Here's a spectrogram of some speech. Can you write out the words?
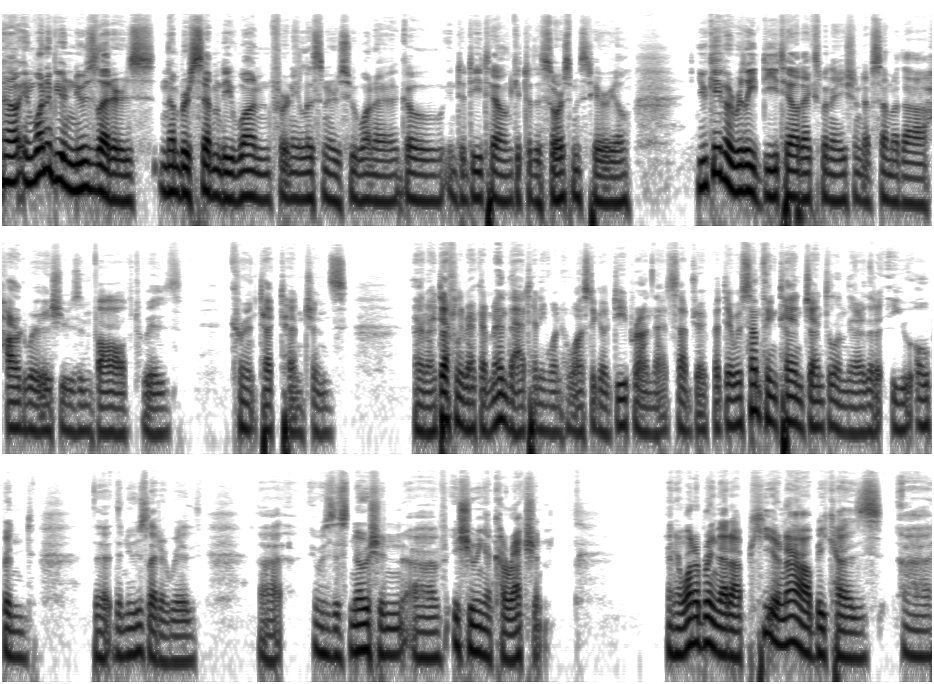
Now, in one of your newsletters, number 71, for any listeners who want to go into detail and get to the source material, you gave a really detailed explanation of some of the hardware issues involved with current tech tensions. And I definitely recommend that to anyone who wants to go deeper on that subject. But there was something tangential in there that you opened the, the newsletter with. Uh, it was this notion of issuing a correction. And I want to bring that up here now because uh,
